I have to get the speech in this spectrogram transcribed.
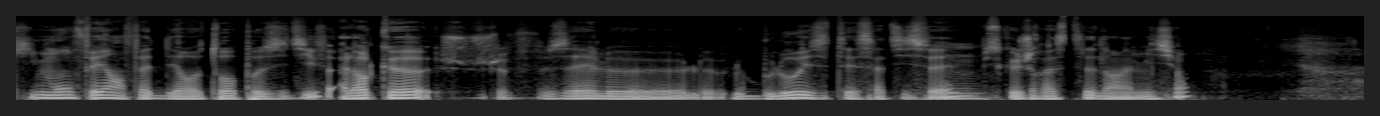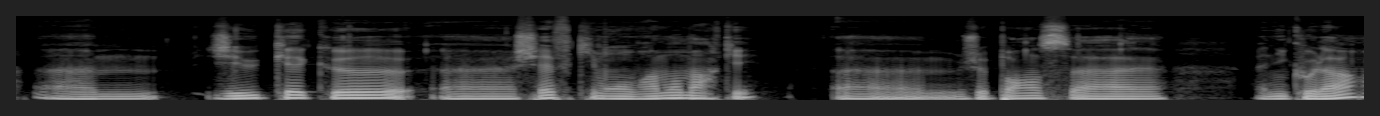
qui m'ont fait en fait des retours positifs alors que je faisais le, le- le boulot ils étaient satisfaits Mhm. puisque je restais dans la mission Euh, j'ai eu quelques euh, chefs qui m'ont vraiment marqué Euh, je pense à, à Nicolas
